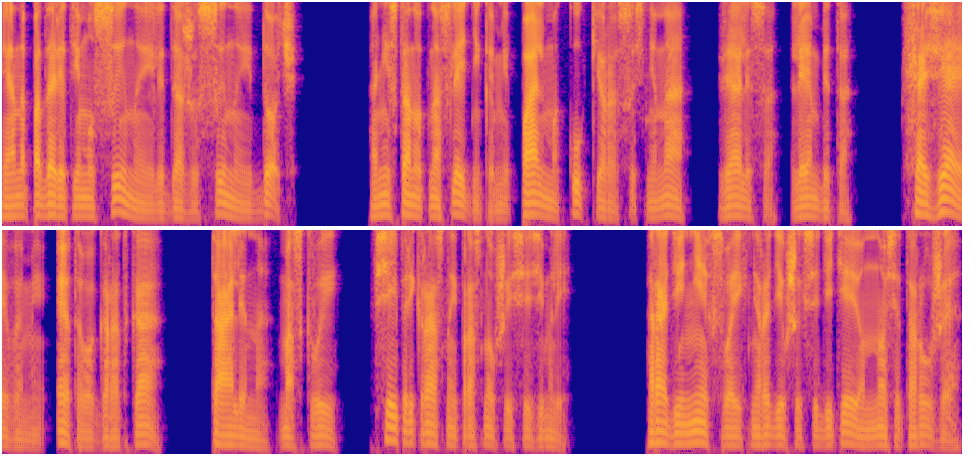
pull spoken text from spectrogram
и она подарит ему сына или даже сына и дочь. Они станут наследниками Пальма, Куккера, Соснина, Вялиса, Лембита, хозяевами этого городка, Таллина, Москвы, всей прекрасной проснувшейся земли. Ради них, своих неродившихся детей, он носит оружие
